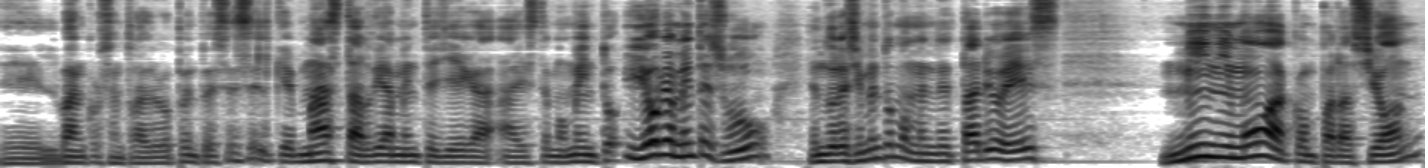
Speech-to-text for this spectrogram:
el Banco Central Europeo. Entonces es el que más tardíamente llega a este momento. Y obviamente su endurecimiento monetario es mínimo a comparación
